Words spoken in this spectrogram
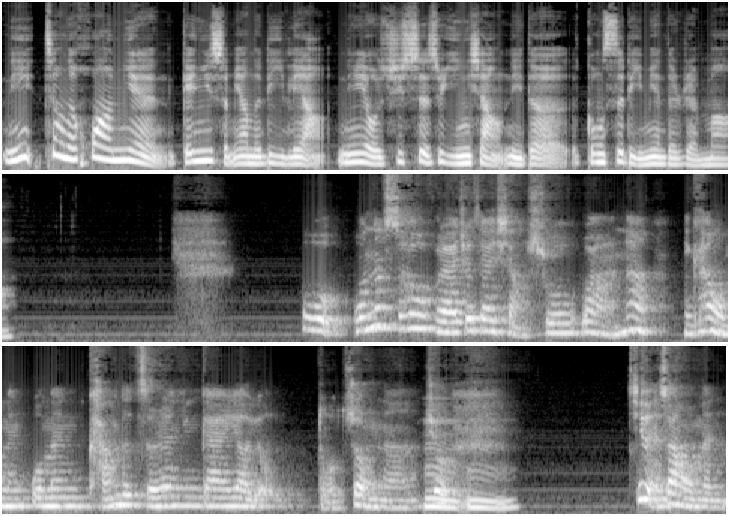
你这样的画面给你什么样的力量？你有去试着去影响你的公司里面的人吗？我我那时候回来就在想说，哇，那你看我们我们扛的责任应该要有多重呢？就嗯，基本上我们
